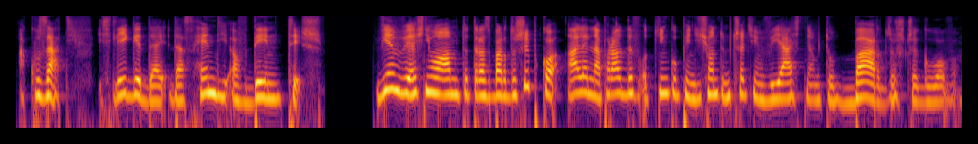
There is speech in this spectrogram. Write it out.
Akuzatyw. Ich lege das Handy auf den Tisch. Wiem, wyjaśniłam to teraz bardzo szybko, ale naprawdę w odcinku 53 wyjaśniam to bardzo szczegółowo.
